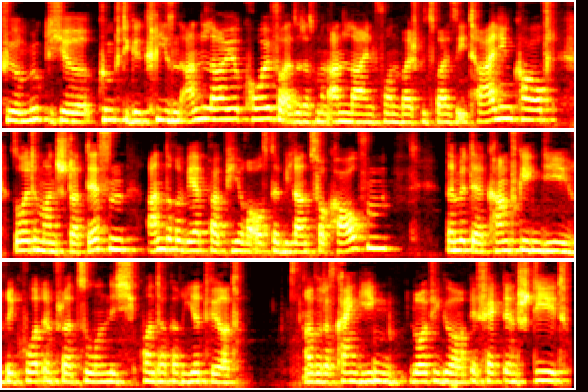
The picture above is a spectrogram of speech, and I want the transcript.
für mögliche künftige Krisenanleihekäufe, also dass man Anleihen von beispielsweise Italien kauft, sollte man stattdessen andere Wertpapiere aus der Bilanz verkaufen, damit der Kampf gegen die Rekordinflation nicht konterkariert wird. Also dass kein gegenläufiger Effekt entsteht.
